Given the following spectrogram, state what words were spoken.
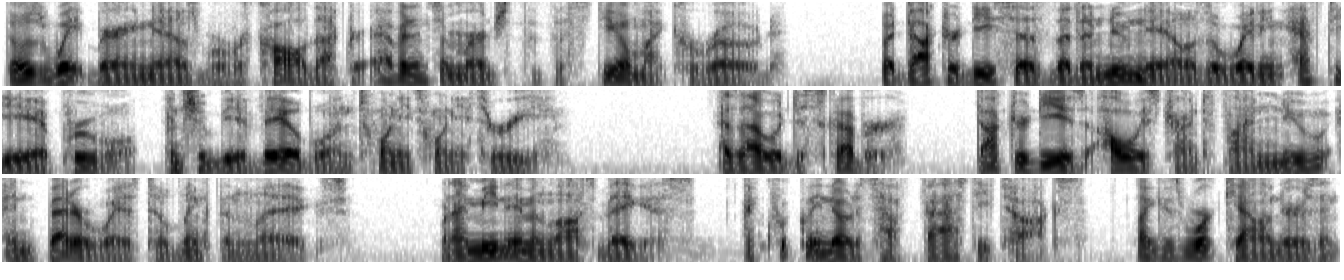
Those weight bearing nails were recalled after evidence emerged that the steel might corrode. But Dr. D says that a new nail is awaiting FDA approval and should be available in 2023. As I would discover, Dr. D is always trying to find new and better ways to lengthen legs. When I meet him in Las Vegas, I quickly notice how fast he talks, like his work calendar is an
